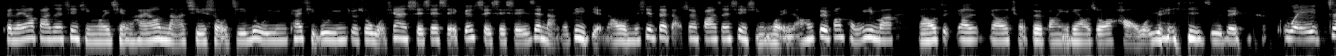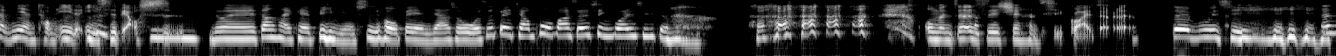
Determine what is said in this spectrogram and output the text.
可能要发生性行为前，还要拿起手机录音，开启录音，就说我现在谁谁谁跟谁谁谁在哪个地点，然后我们现在打算发生性行为，然后对方同意吗？然后对要要求对方一定要说好，我愿意之类的。为正面同意的意思表示，对，这样才可以避免事后被人家说我是被强迫发生性关系的。我们真的是一群很奇怪的人。对不起，但是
